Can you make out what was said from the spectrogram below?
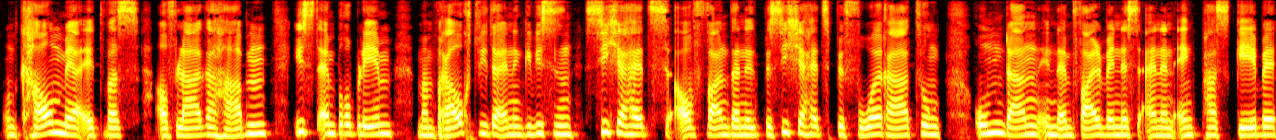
und kaum mehr etwas auf Lager haben, ist ein Problem. Man braucht wieder einen gewissen Sicherheitsaufwand, eine Sicherheitsbevorratung, um dann in dem Fall, wenn es einen Engpass gäbe,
